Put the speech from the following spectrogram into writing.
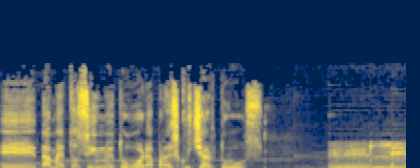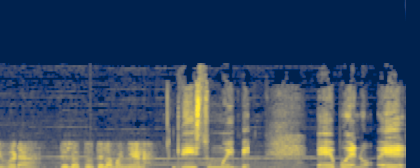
eh, dame tu signo y tu hora para escuchar tu voz. Eh, Libra de las 2 de la mañana. Listo, muy bien. Eh, bueno, eh,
